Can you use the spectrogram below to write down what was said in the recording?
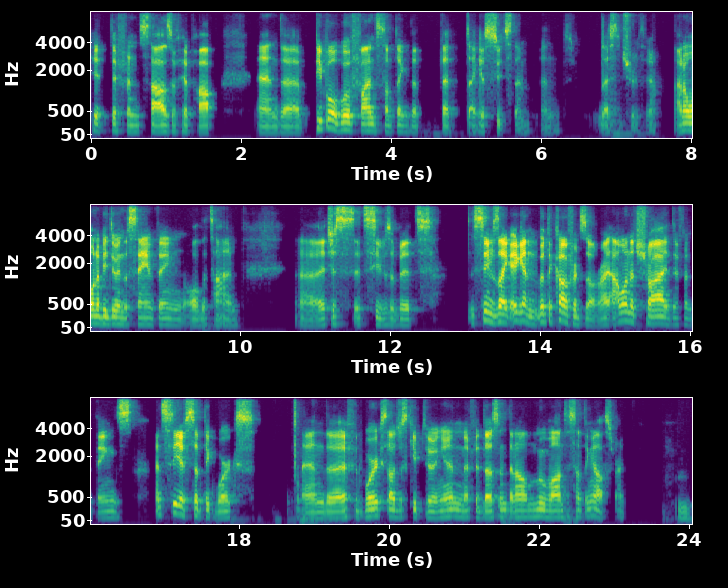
hit different styles of hip hop, and uh, people will find something that that I guess suits them, and that's the truth. Yeah, I don't want to be doing the same thing all the time. Uh, it just it seems a bit. It seems like again with the comfort zone, right? I want to try different things and see if something works and uh, if it works i'll just keep doing it and if it doesn't then i'll move on to something else right mm.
